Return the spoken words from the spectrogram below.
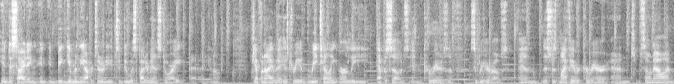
in deciding, in, in being given the opportunity to do a Spider-Man story, uh, you know, Jeph and I have a history of retelling early episodes in careers of superheroes, and this was my favorite career, and so now I'm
